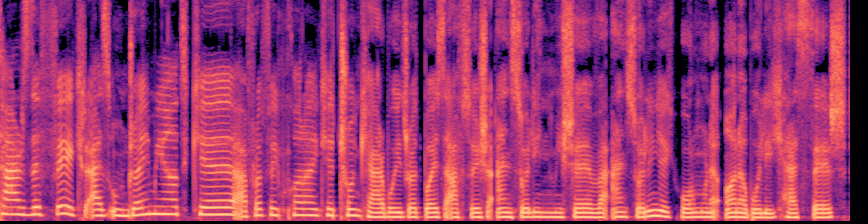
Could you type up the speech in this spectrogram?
طرز فکر از اونجایی میاد که افراد فکر می‌کنن که چون کربوهیدرات باعث افزایش انسولین میشه و انسولین یک هورمون آنابولیک هستش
